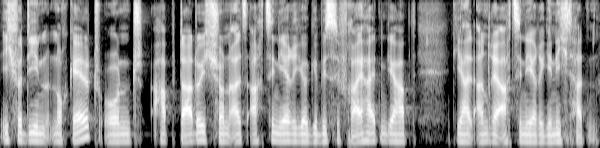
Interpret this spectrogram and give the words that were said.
ich verdiene noch Geld und habe dadurch schon als 18-Jähriger gewisse Freiheiten gehabt, die halt andere 18-Jährige nicht hatten.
